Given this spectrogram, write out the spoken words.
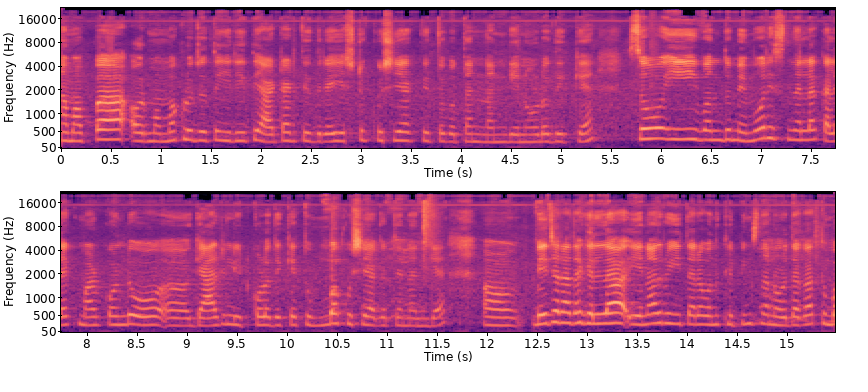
ನಮ್ಮಪ್ಪ ಅವ್ರ ಮೊಮ್ಮಕ್ಕಳ ಜೊತೆ ಈ ರೀತಿ ಆಟ ಆಡ್ತಿದ್ರೆ ಎಷ್ಟು ಖುಷಿ ಆಗ್ತಿತ್ತು ಗೊತ್ತಾ ನನಗೆ ನೋಡೋದಕ್ಕೆ. ಸೊ ಈ ಒಂದು ಮೆಮೊರೀಸ್ನೆಲ್ಲ ಕಲೆಕ್ಟ್ ಮಾಡಿಕೊಂಡು ಗ್ಯಾಲ್ರಿಲಿ ಇಟ್ಕೊಳ್ಳೋದಕ್ಕೆ ತುಂಬ ಖುಷಿ ಆಗುತ್ತೆ ನನಗೆ. ಬೇಜಾರಾದಾಗೆಲ್ಲ ಏನಾದರೂ ಈ ಥರ ಒಂದು ಕ್ಲಿಪ್ಪಿಂಗ್ಸ್ನ ನೋಡಿದಾಗ ತುಂಬ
